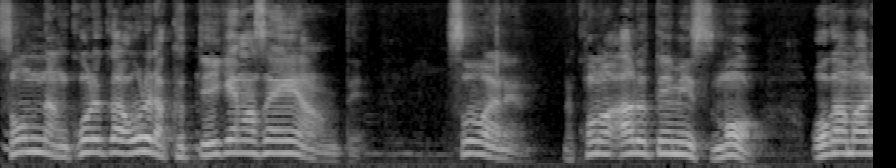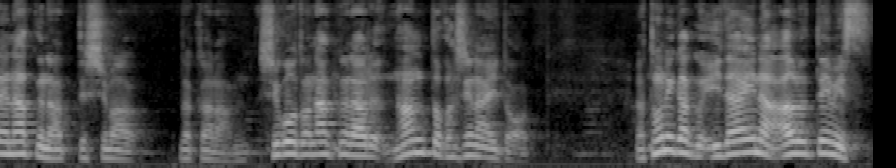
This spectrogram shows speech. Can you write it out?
そんなんこれから俺ら食っていけませんやんって。そうやねん。このアルテミスも拝まれなくなってしまう。だから仕事なくなる。何とかしないと。とにかく偉大なアルテミス。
